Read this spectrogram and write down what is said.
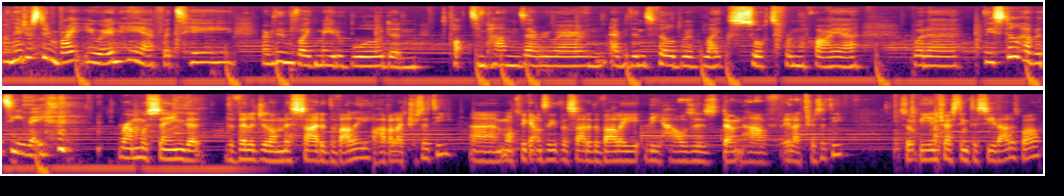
and they just invite you in here for tea. Everything's like made of wood and pots and pans everywhere and everything's filled with like soot from the fire but uh, they still have a TV. Ram was saying that the villages on this side of the valley have electricity. Um, once we get onto the other side of the valley, the houses don't have electricity. So it'd be interesting to see that as well.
